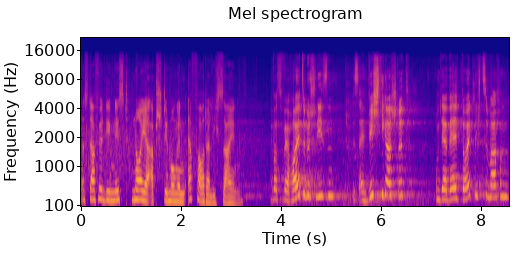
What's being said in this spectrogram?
dass dafür demnächst neue Abstimmungen erforderlich seien. Was wir heute beschließen, ist ein wichtiger Schritt, um der Welt deutlich zu machen,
